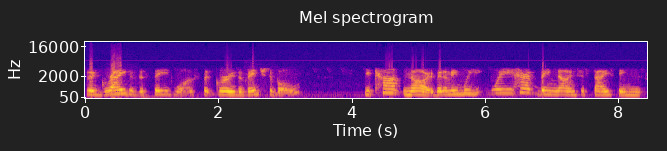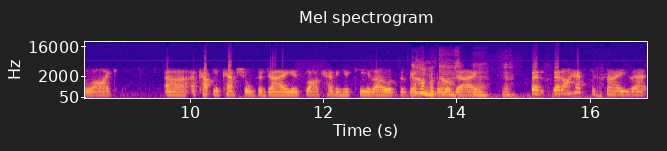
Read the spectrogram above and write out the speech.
the grade of the seed was that grew the vegetable, you can't know. But I mean, we we have been known to say things like uh, a couple of capsules a day is like having a kilo of the oh vegetable oh a day. Yeah, yeah. But but I have to yeah. say that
